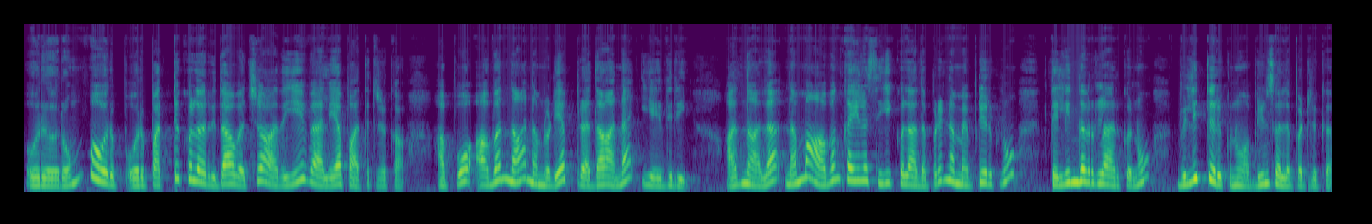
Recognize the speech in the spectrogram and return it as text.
ஒரு ரொம்ப ஒரு ஒரு பர்டிகுலர் இதாக வச்சு அதையே வேலையாக பார்த்துட்டு இருக்கான். அப்போது அவன் தான் நம்மளுடைய பிரதான எதிரி. அதனால நம்ம அவன் கையில் சிக்கிக்கொள்ளாதபடி நம்ம எப்படி இருக்கணும்? தெளிந்தவர்களாக இருக்கணும் விழித்து இருக்கணும் அப்படின்னு சொல்லப்பட்டிருக்கு.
